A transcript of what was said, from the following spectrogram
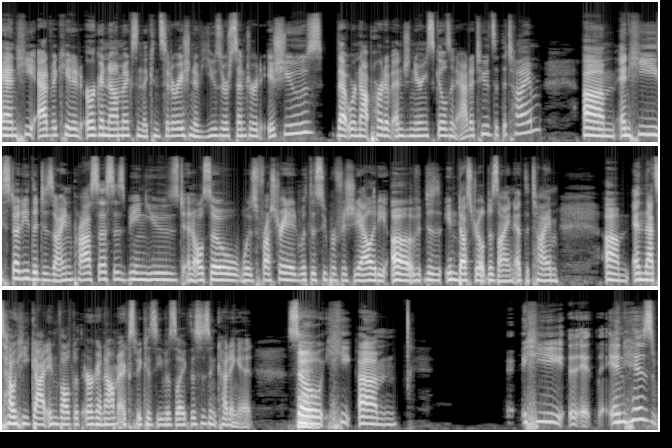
and he advocated ergonomics and the consideration of user centered issues that were not part of engineering skills and attitudes at the time. Um, and he studied the design processes being used and also was frustrated with the superficiality of des- industrial design at the time. Um, and that's how he got involved with ergonomics because he was like, this isn't cutting it. So he, um, he in his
